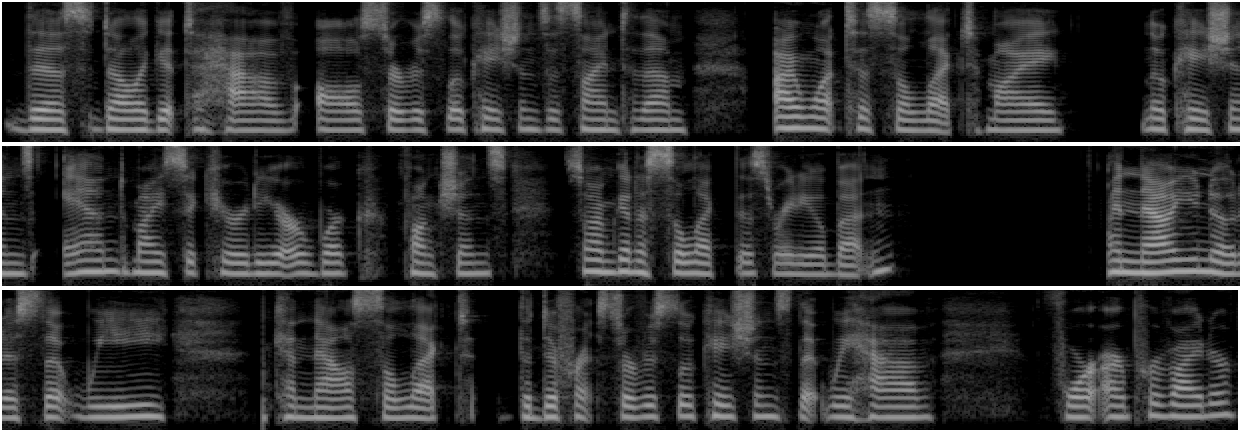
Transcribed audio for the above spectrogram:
this delegate to have all service locations assigned to them. I want to select my locations and my security or work functions. So I'm going to select this radio button. And now you notice that we can now select the different service locations that we have for our provider.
